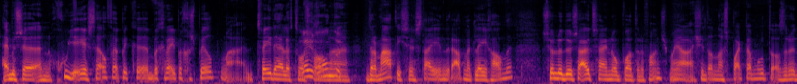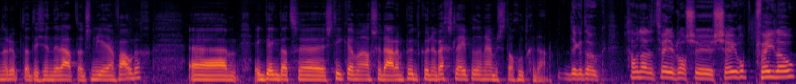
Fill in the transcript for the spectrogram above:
hebben ze een goede eerste helft, heb ik eh, begrepen, gespeeld. Maar de tweede helft was Lege gewoon eh, dramatisch. En sta je inderdaad met lege handen. Zullen dus uit zijn op wat revanche. Maar ja, als je dan naar Sparta moet als runner-up, dat is inderdaad dat is niet eenvoudig. Ehm, ik denk dat ze stiekem, als ze daar een punt kunnen wegslepen, dan hebben ze het al goed gedaan. Ik denk het ook. Gaan we naar de tweede klasse C op, Velo.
